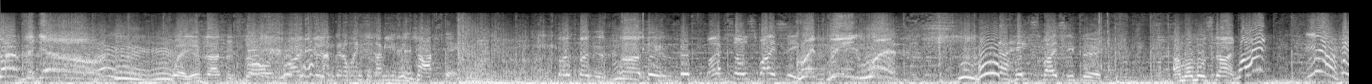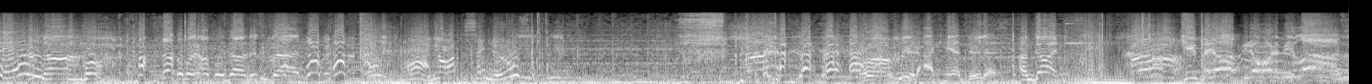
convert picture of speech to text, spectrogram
Drop it down! Wait, is that the spicy? I'm gonna win because I'm using chopsticks. Mine's so spicy. Quit being wet! I hate spicy food. I'm almost done. What? I'm like halfway done, this is bad. Holy oh, crap. You all have the same noodles? Dude, I can't do this. I'm done. Ah! Keep it up, you don't want to be last!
